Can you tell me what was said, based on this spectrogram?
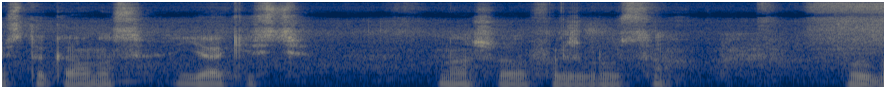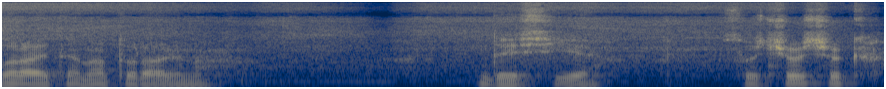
Ось така у нас якість нашого фальшбруса. Вибирайте натурально. Десь є сучочок,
